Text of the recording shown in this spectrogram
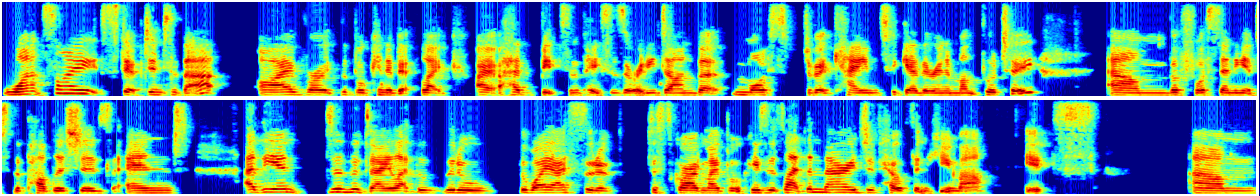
once I stepped into that, I wrote the book in a bit like I had bits and pieces already done, but most of it came together in a month or two um, before sending it to the publishers. And at the end of the day, like the little the way I sort of describe my book is it's like the marriage of health and humor. It's um,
